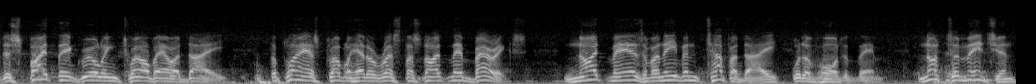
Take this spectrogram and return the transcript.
Despite their grueling 12-hour day, the players probably had a restless night in their barracks. Nightmares of an even tougher day would have haunted them. Not to mention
